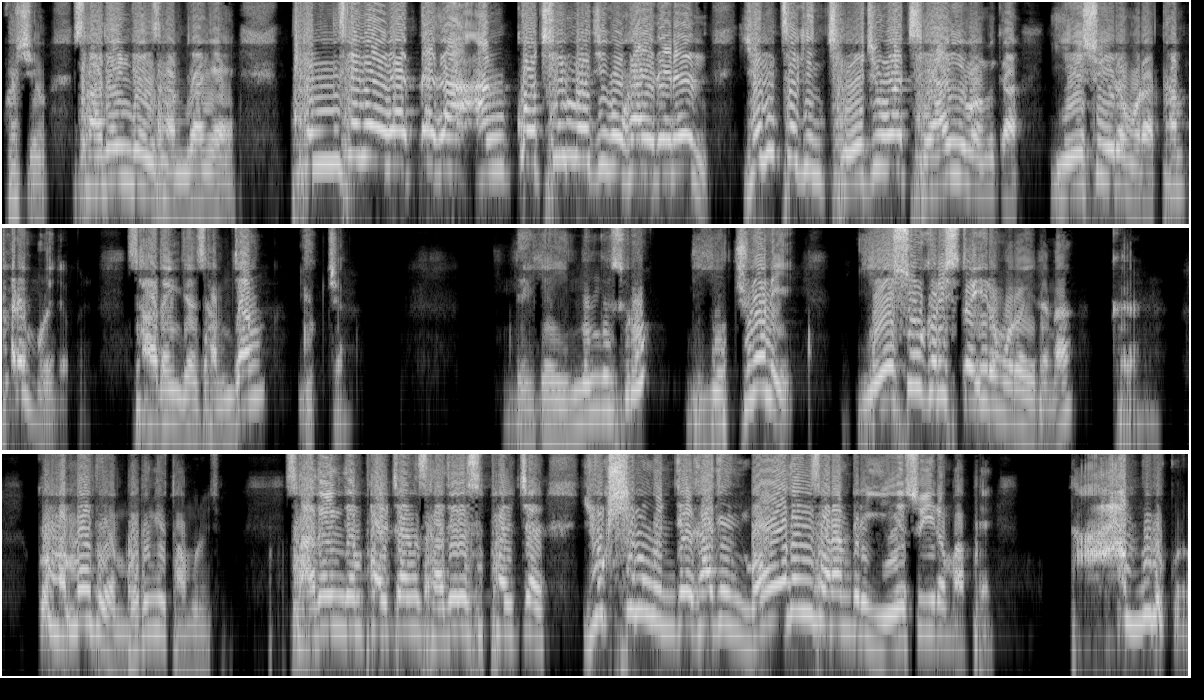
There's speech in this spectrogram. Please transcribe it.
그렇죠. 사도행전 3장에 평생을 갖다가 안고 짊어지고 가야 되는 영적인 저주와 재앙이 뭡니까? 예수 이름으로 단판에 무너져 버려요. 사도행전 3장 6절. 내게 있는 것으로 네게 주노니 예수 그리스도 이름으로 일어나 그러나. 그 한마디에 모든 게 다 무너져. 사도행전 8장 4절에서 8절 60문제 가진 모든 사람들이 예수 이름 앞에 다 무릎 꿇어.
